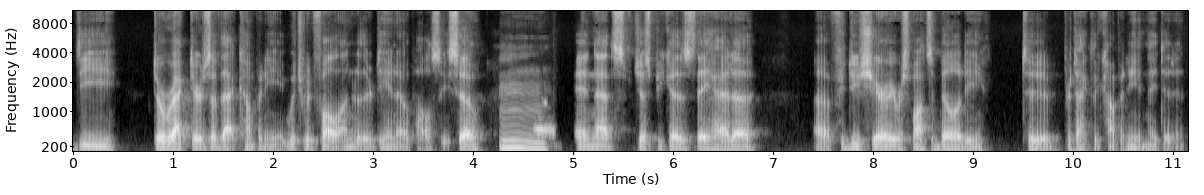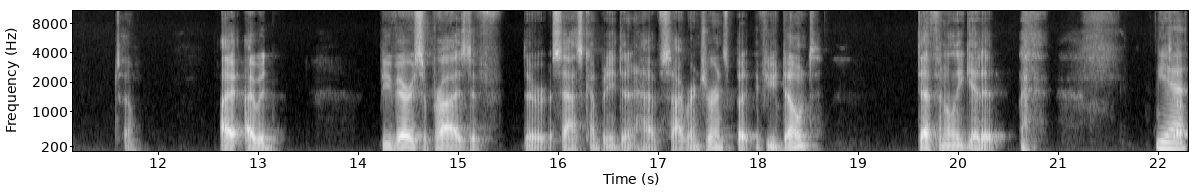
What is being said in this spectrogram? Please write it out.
the directors of that company which would fall under their D&O policy. So Mm. uh, and that's just because they had a, a fiduciary responsibility to protect the company and they did it so I, I would be very surprised if their SaaS company didn't have cyber insurance. But if you don't, definitely get it. Yeah. So-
